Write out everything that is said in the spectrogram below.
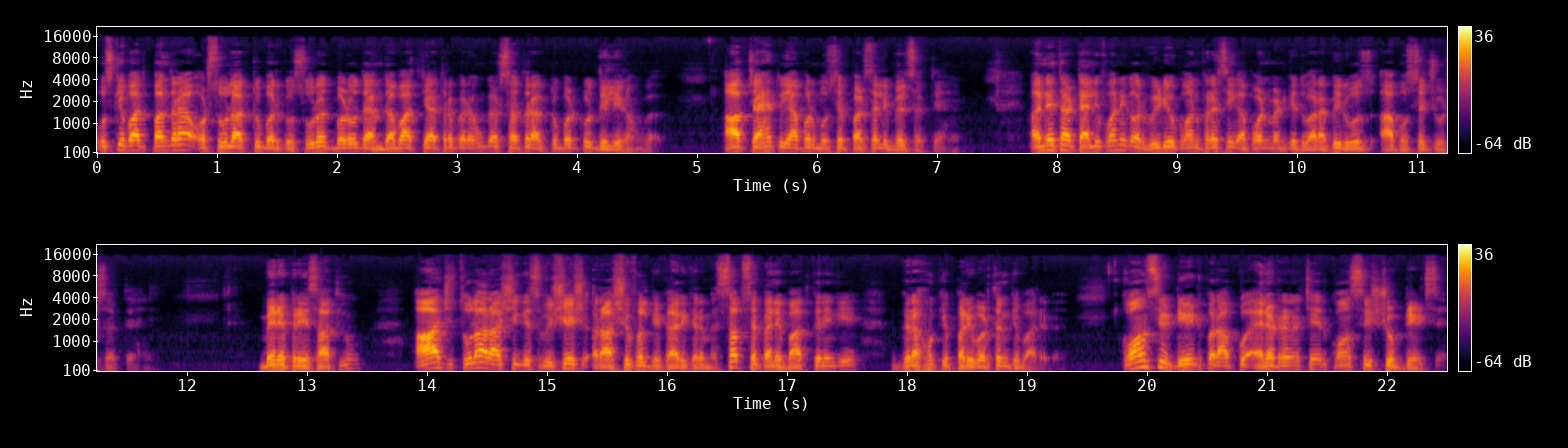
उसके बाद पंद्रह और सोलह अक्टूबर को सूरत, बड़ौदा, अहमदाबाद की यात्रा पर रहूँगा और सत्रह अक्टूबर को दिल्ली रहूँगा। आप चाहें तो यहाँ पर मुझसे पर्सनली मिल सकते हैं। अन्यथा टेलीफोनिक और वीडियो कॉन्फ्रेंसिंग अपॉइंटमेंट के द्वारा भी रोज आप मुझसे जुड़ सकते हैं। मेरे प्रिय साथियों, आज तुला राशि के इस विशेष राशिफल के कार्यक्रम में सबसे पहले बात करेंगे ग्रहों के परिवर्तन के बारे में। कौन सी डेट पर आपको अलर्ट रहना चाहिए कौन सी शुभ डेट्स हैं?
